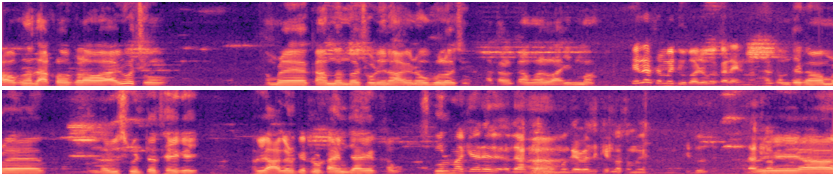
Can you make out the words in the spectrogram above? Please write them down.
આવકનો દાખલો કરાવવા આવ્યો છું. હમણાં કામ ધંધો છોડીને આવીને ઉભેલો છું. આ તડકામાં લાઈનમાં. કેટલા સમયથી ઊભા છો કાકા લાઈનમાં? આ કમસે કમ હમણે પંદર વીસ મિનિટ તો થઈ ગઈ. હવે આગળ કેટલો ટાઈમ જાય એ ખબર. સ્કૂલમાં ક્યારે દાખલા. મંગાવ્યા છે? કેટલો સમય કીધું છે હવે આ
